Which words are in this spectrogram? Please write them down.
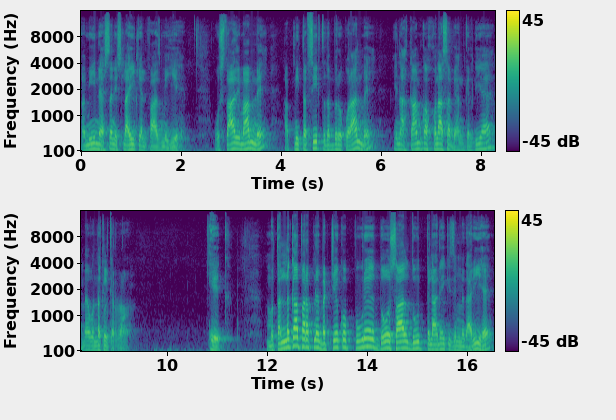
امین احسن اصلاحی کے الفاظ میں یہ ہے۔ استاذ امام نے اپنی تفسیر تدبر و قرآن میں ان احکام کا خلاصہ بیان کر دیا ہے، میں وہ نقل کر رہا ہوں۔ ایک، متعلقہ پر اپنے بچے کو پورے دو سال دودھ پلانے کی ذمہ داری ہے۔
